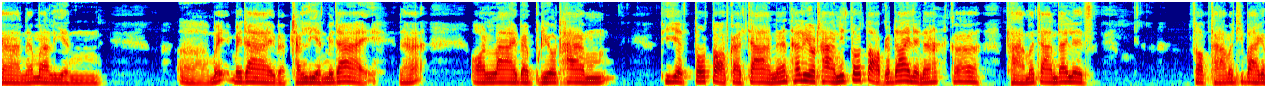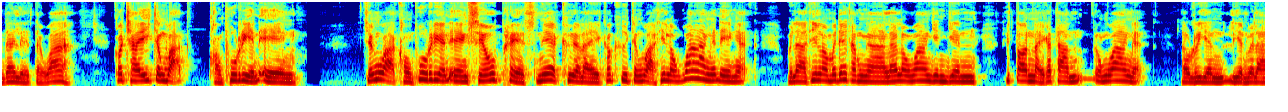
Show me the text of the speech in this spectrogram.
งานนะมาเรียนเอ่อไม่ไม่ได้แบบชั้นเรียนไม่ได้นะฮะออนไลน์แบบเรียลไทม์ที่จะโต้ตอบกับอาจารย์นะถ้าเรียลไทม์นี่โต้ตอบกันได้เลยนะ ก็ถามอาจารย์ได้เลย สอบถามอธิบายกันได้เลย แต่ว่าก็ใช้จังหวะของผู้เรียนเอง จังหวะของผู้เรียนเองเซลฟ์เพรสเนี่ยคืออะไรก็คือจังหวะที่เราว่างกันเองอะเวลาที่เราไม่ได้ทำงานแล้วเราว่างเย็นๆที่ตอนไหนก็ตามว่างๆเนี่ยเราเรียนเรียนเวลานั้น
